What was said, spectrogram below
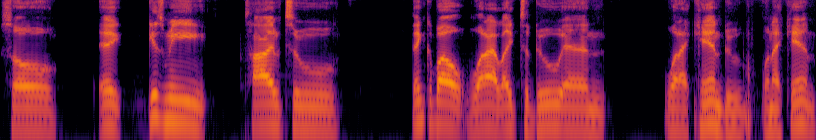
So it gives me time to think about what I like to do and what I can do when I can.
